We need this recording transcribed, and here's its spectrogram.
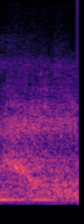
Larry.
